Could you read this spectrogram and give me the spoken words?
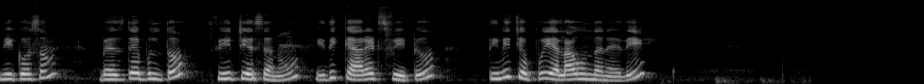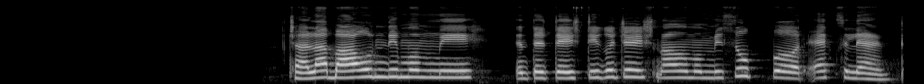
నీకోసం వెజిటేబుల్తో స్వీట్ చేశాను. ఇది క్యారెట్ స్వీటు. తిని చెప్పు ఎలా ఉందనేది. చాలా బాగుంది మమ్మీ. ఎంత టేస్టీగా చేసినావు mummy. Super. Excellent.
